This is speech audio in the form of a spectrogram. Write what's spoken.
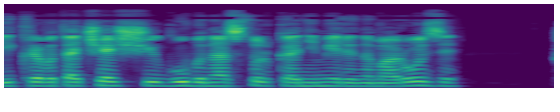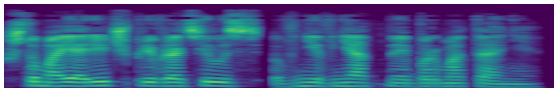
и кровоточащие губы настолько онемели на морозе, что моя речь превратилась в невнятное бормотание.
